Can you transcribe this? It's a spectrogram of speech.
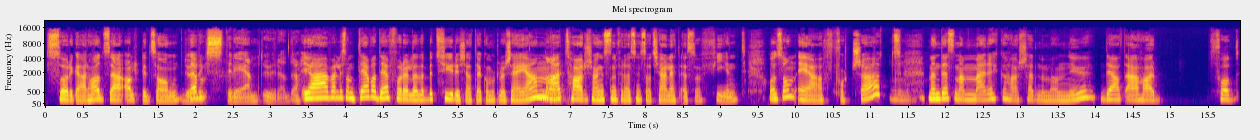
sorg jeg har hatt, så jeg er alltid sånn Du det, er ekstremt uredd, ja. ja, jeg er veldig sånn, det var det forholdet, det betyr ikke at det kommer til å skje igjen. Og jeg tar sjansen, for jeg syns at kjærlighet er så fint. Og sånn er jeg fortsatt. Mm. Men det som jeg merker har skjedd med meg nå, det er at jeg har fått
